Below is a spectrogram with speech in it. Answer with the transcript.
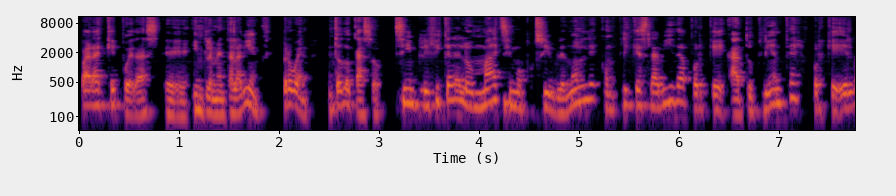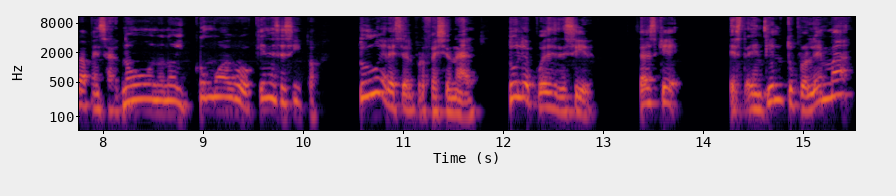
para que puedas eh, implementarla bien. Pero bueno, en todo caso, simplifícale lo máximo posible. No le compliques la vida porque a tu cliente, porque él va a pensar, no, no, no, ¿y cómo hago? ¿Qué necesito? Tú eres el profesional tú le puedes decir, ¿sabes qué? Este, entiendo tu problema,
